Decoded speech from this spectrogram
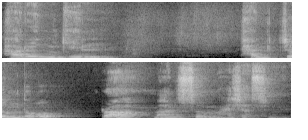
바른 길, 팔정도라 말씀하셨습니다.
